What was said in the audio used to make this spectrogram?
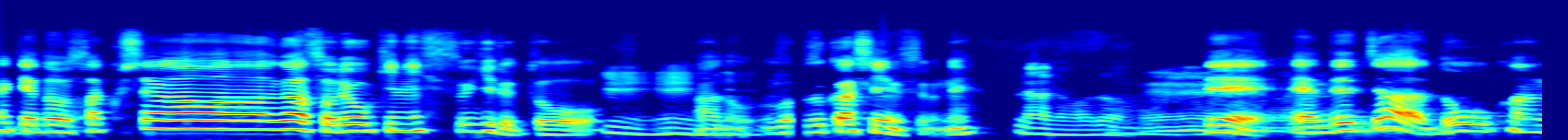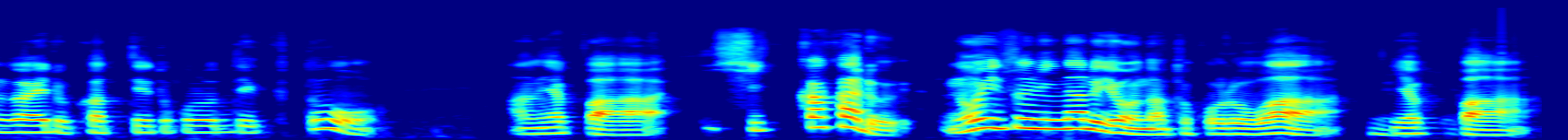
だけど、作者側がそれを気にしすぎると、うんうん。あの、難しいんですよね。なるほど。うんで、えで、じゃあどう考えるかっていうところでいくと、あの、やっぱ、引っかかる、ノイズになるようなところは、うんやっぱ、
